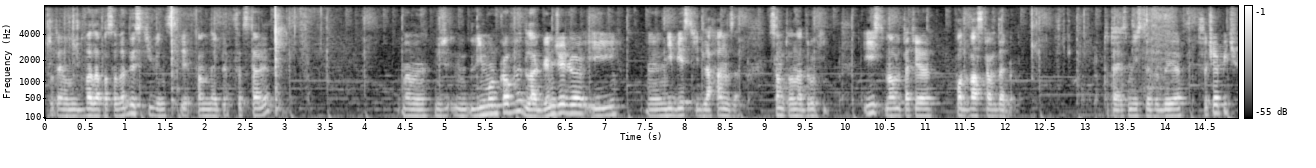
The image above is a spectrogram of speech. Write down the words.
tutaj mamy dwa zapasowe dyski, więc je Wam najpierw przedstawię. Mamy limonkowy dla Gędziego i e, niebieski dla Hanza. Są to nadruki. I mamy takie po dwa z każdego. Tutaj jest miejsce, żeby je przyczepić.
